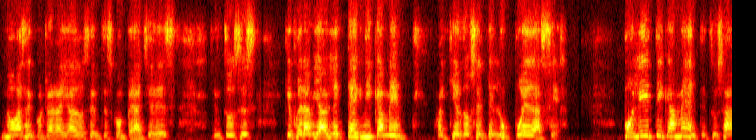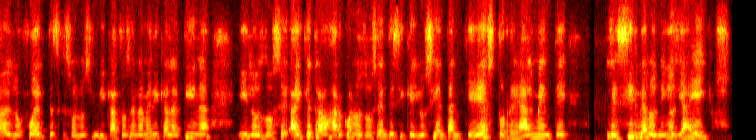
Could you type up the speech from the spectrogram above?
No vas a encontrar allá docentes con PhDs. Entonces, que fuera viable técnicamente. Cualquier docente lo puede hacer. Políticamente, tú sabes lo fuertes que son los sindicatos en América Latina y los hay que trabajar con los docentes y que ellos sientan que esto realmente les sirve a los niños y a ellos.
